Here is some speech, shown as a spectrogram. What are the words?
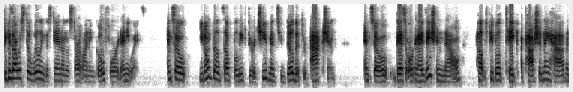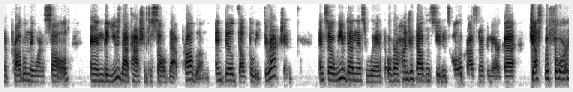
because I was still willing to stand on the start line and go for it anyways. And so you don't build self belief through achievements, you build it through action. And so this organization now helps people take a passion they have and a problem they want to solve and they use that passion to solve that problem and build self-belief through action. And so we've done this with over 100000 students all across north america. Just before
